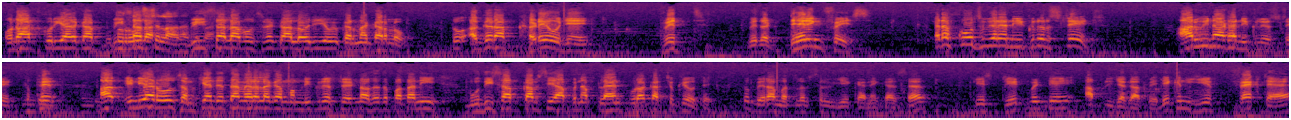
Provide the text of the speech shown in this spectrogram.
اور نارتھ کوریا کا بیس سال بیس سال اب اس نے کہا لو جی یہ کرنا کر لو۔ تو اگر آپ کھڑے ہو جائیں with with a daring face and of course we are a nuclear state are we not ہے نیوکلیر اسٹیٹ تو پھر اب انڈیا روز دھمکیاں دیتا ہے میرا لگا ہم نیوکلیر اسٹیٹ نہ ہوتے تو پتہ نہیں مودی صاحب کب سے اپنا پلان پورا کر چکے ہوتے تو میرا مطلب صرف یہ کہنے کا ہے سر کہ اسٹیٹمنٹیں اپنی جگہ پہ لیکن یہ فیکٹ ہے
